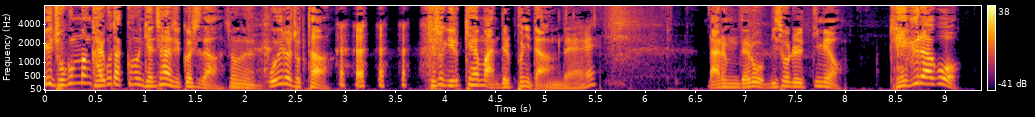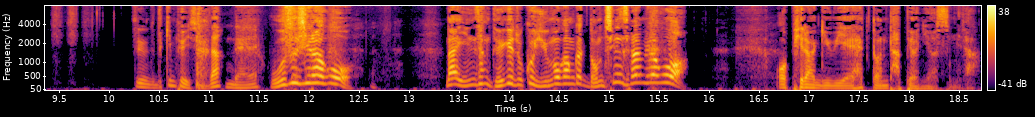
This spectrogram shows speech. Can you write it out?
이 조금만 갈고 닦으면 괜찮아질 것이다. 저는 오히려 좋다. 계속 이렇게 하면 안 될 뿐이다. 네. 나름대로 미소를 띠며 개그라고 느낌표 있습니다. 네. 웃으시라고 나 인상 되게 좋고 유머 감각 넘치는 사람이라고 어필하기 위해 했던 답변이었습니다.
